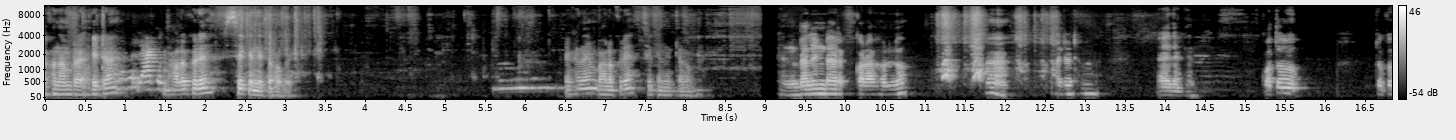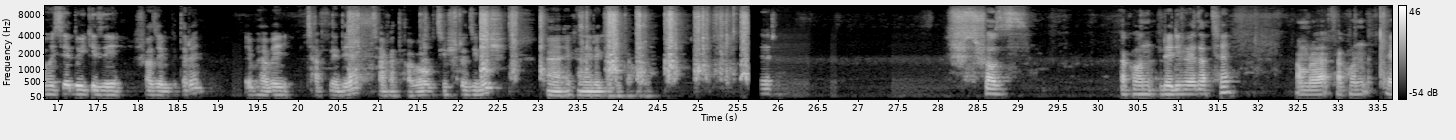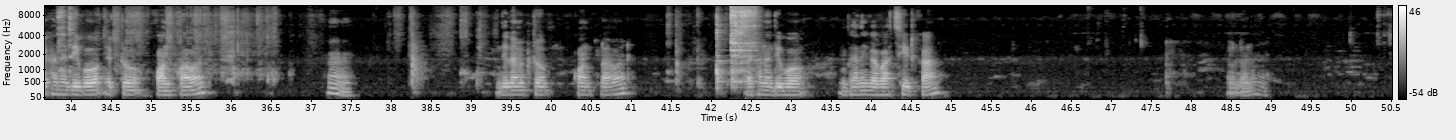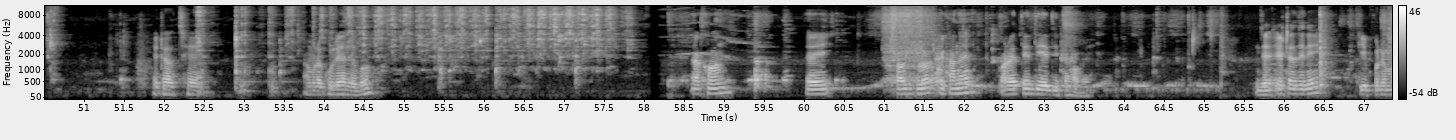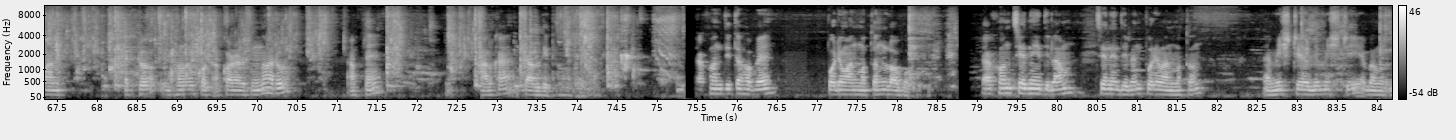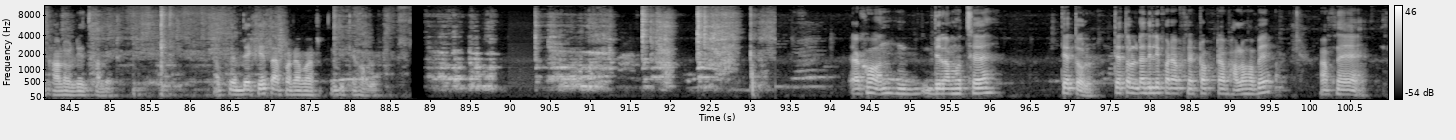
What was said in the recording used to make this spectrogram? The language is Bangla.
এখন আমরা এটা ভালো করে সেকে নিতে হবে। এখানে ভালো করে সেকে নিতে হবে। ব্লেন্ডার করা হলো। হ্যাঁ এই দেখেন কত টুকু হয়েছে? দুই কেজি সজের ভিতরে। এভাবেই ছাঁকনি দিয়ে ছাকাতে হবে। উচ্ছিষ্ট জিনিস হ্যাঁ, এখানে রেখে দিতে হবে। সজ এখন রেডি হয়ে যাচ্ছে। আমরা এখন এখানে দিব একটু কর্নফ্লাওয়ার হ্যাঁ দিলাম একটু কর্নফ্লাওয়ার এখানে দিব ভ্যানিগা বা হলো না? এটা হচ্ছে আমরা গুলিয়ে নেব। এখন এই সসগুলো এখানে কড়াইতে দিয়ে দিতে হবে। যে এটা যিনি কি পরিমাণ একটু ঘন করার জন্য আরও আপনি হালকা জাল দিতে হবে এখন দিতে হবে পরিমাণ মতন লবণ। এখন চিনি দিলাম, চিনি দিবেন পরিমাণ মতন। মিষ্টি হলে মিষ্টি এবং ঝাল হলে ঝালের। আপনি দেখে তারপর আবার দিতে হবে। এখন দিলাম হচ্ছে তেঁতুল। তেঁতুলটা দিলে পরে আপনার টকটা ভালো হবে। আপনি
